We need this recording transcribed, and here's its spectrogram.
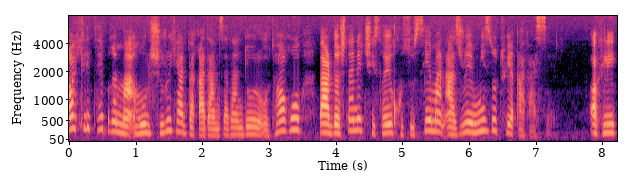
آکلی طبق معمول شروع کرد به قدم زدن دور اتاق و برداشتن چیزهای خصوصی من از روی میز و توی قفسه. آکلی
